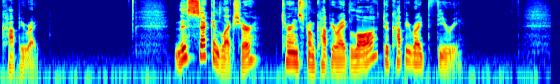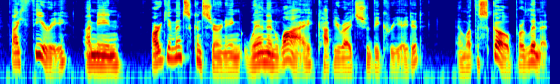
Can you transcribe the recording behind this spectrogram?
copyright. This second lecture turns from copyright law to copyright theory. By theory, I mean arguments concerning when and why copyrights should be created and what the scope or limit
